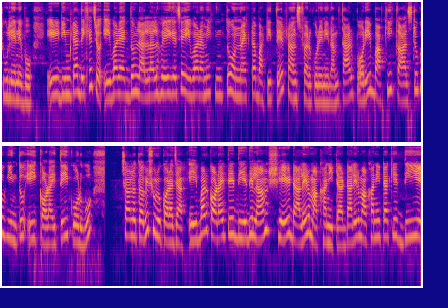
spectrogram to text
তুলে নেব। এই ডিমটা দেখেছ? এবার একদম লাল লাল হয়ে গেছে, এবার আমি কিন্তু অন্য একটা বাটিতে ট্রান্সফার করে নিলাম। তারপরে বাকি কাজটুকু কিন্তু এই কড়াইতেই করব। চলো তবে শুরু করা যাক। এইবার কড়াইতে দিয়ে দিলাম সে ডালের মাখানিটা। ডালের মাখানিটাকে দিয়ে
